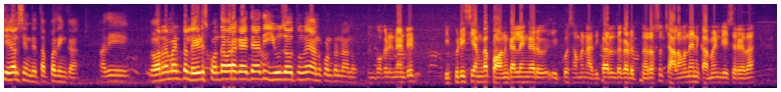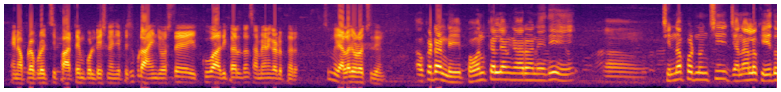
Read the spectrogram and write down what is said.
చేయాల్సిందే తప్పదు ఇంకా. అది గవర్నమెంట్ లేడీస్ కొంతవరకు అయితే అది యూజ్ అవుతుంది అనుకుంటున్నాను. ఇంకొకటి ఏంటంటే డిప్యూటీ సీఎంగా పవన్ కళ్యాణ్ గారు ఎక్కువ సమయం అధికారులతో గడుపుతున్నారు. సో చాలా మంది ఆయన కమెంట్ చేశారు కదా. ఆయన అప్పుడప్పుడు వచ్చి పార్ట్ టైం పొలిటీషియన్ అని చెప్పేసి ఇప్పుడు ఆయన చూస్తే ఎక్కువ అధికారులతో సమయాన్ని గడుపుతున్నారు. సో మీరు ఎలా చూడొచ్చు దీన్ని? ఒకటండి పవన్ కళ్యాణ్ గారు అనేది చిన్నప్పటి నుంచి జనాలకు ఏదో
